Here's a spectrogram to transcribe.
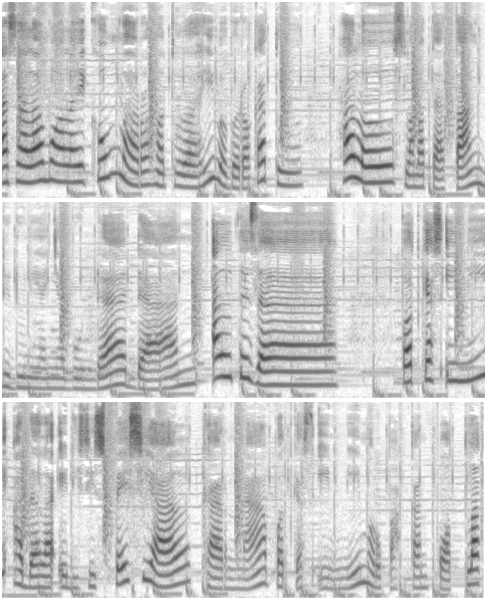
Assalamualaikum warahmatullahi wabarakatuh. Halo, selamat datang di dunianya Bunda dan Alteza. Podcast ini adalah edisi spesial karena podcast ini merupakan potluck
